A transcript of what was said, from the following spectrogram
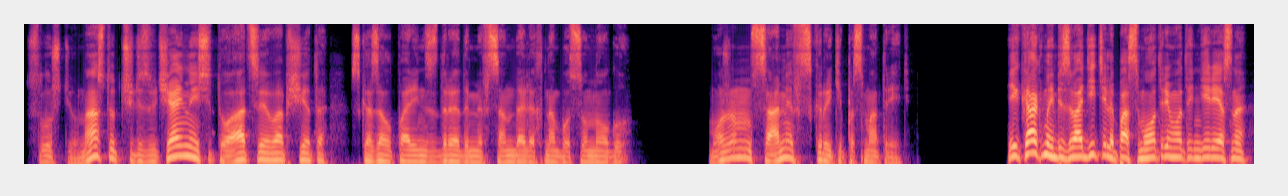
«Слушайте, у нас тут чрезвычайная ситуация вообще-то», — сказал парень с дредами в сандалях на босу ногу. «Можем сами вскрыть и посмотреть». «И как мы без водителя посмотрим, вот интересно?»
